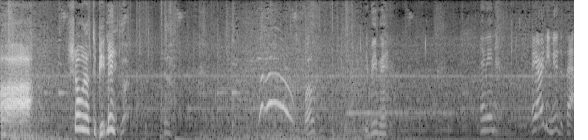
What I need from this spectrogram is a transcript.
Ah! She'll have to beat me. Well, you beat me. I mean, I already knew the path.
